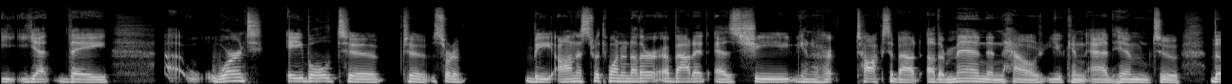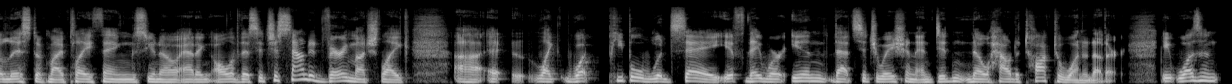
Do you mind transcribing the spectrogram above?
yet they uh, weren't able to to sort of be honest with one another about it as she you know talks about other men and how you can add him to the list of my playthings you know adding all of this it just sounded very much like uh, eh, like what people would say if they were in that situation and didn't know how to talk to one another it wasn't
